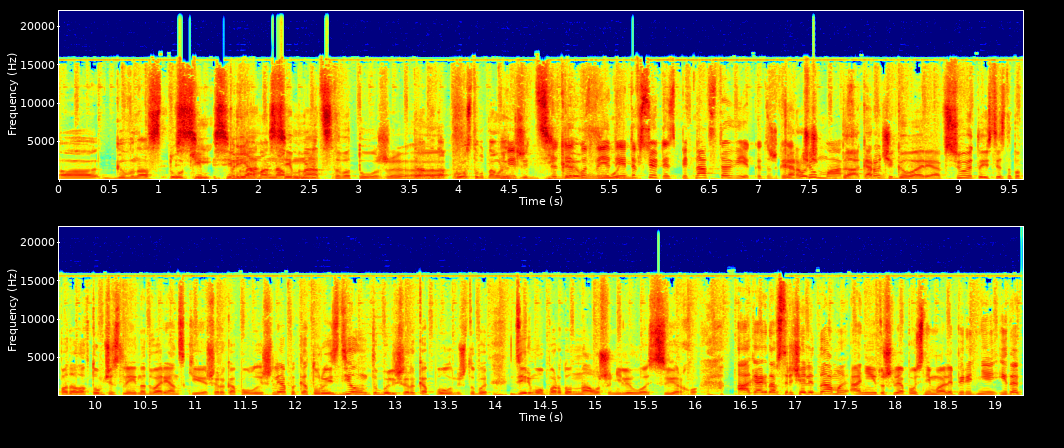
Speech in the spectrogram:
э, говностоки Сем- прямо на 17 тоже. Да-да-да, э, просто вот на улице Миш, дикая да, господи, это, вонь. это все это из 15 века. Это же говорят, Короче, чума. да, короче говоря, все это, естественно, попадало в том числе и на дворянские широкополые шляпы, которые сделаны-то были широкополыми, чтобы дерьмо, пардон, на уши не лилось сверху. А когда встречали дамы, они эту шляпу снимали перед ней и так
